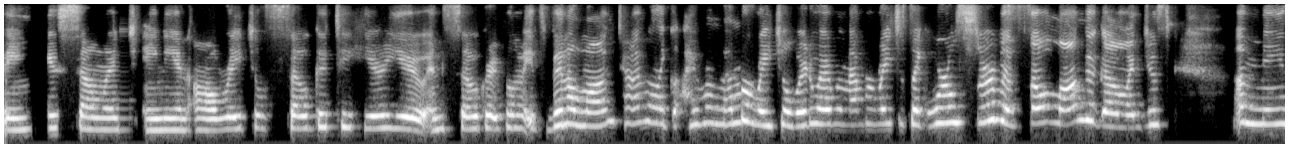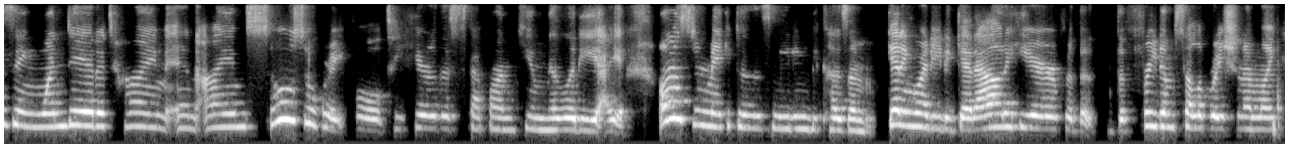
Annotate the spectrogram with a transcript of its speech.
Thank you so much, Amy and all. Rachel, so good to hear you and so grateful. It's been a long time. I'm like, I remember Rachel. Where do I remember Rachel? It's like World Service so long ago and just amazing one day at a time. And I am so, so grateful to hear this step on humility. I almost didn't make it to this meeting because I'm getting ready to get out of here for the, the freedom celebration. I'm like,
